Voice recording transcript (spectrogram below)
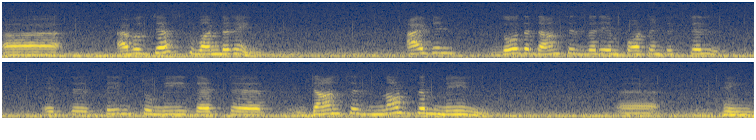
Uh, I was just wondering. I didn't, though the dance is very important, still it uh, seemed to me that uh, dance is not the main uh, thing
